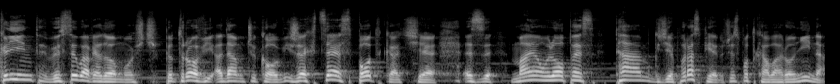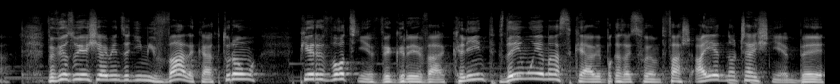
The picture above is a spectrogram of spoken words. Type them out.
Clint wysyła wiadomość Piotrowi Adamczykowi, że chce spotkać się z Mają Lopez tam, gdzie po raz pierwszy spotkała Ronina. Wywiązuje się między nimi walka, którą pierwotnie wygrywa Clint, zdejmuje maskę, aby pokazać swoją twarz, a jednocześnie, by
